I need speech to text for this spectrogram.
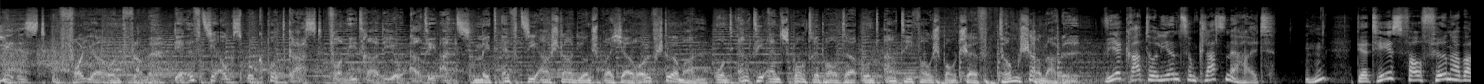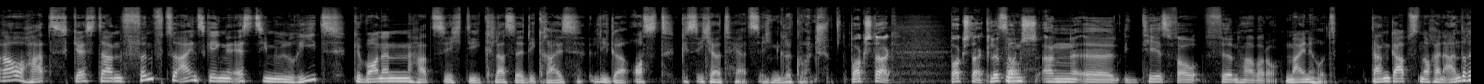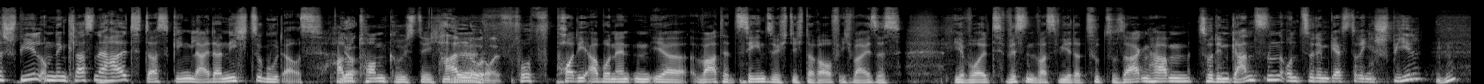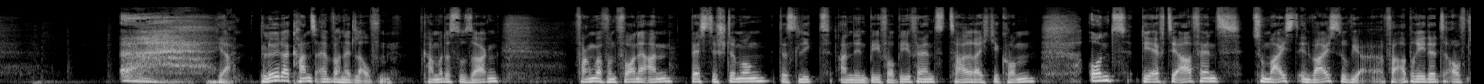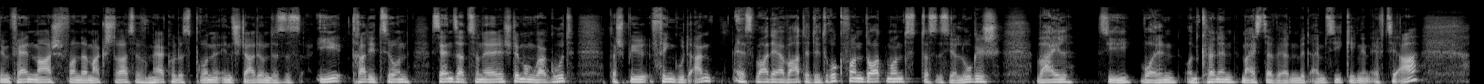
Hier ist Feuer und Flamme, der FC Augsburg Podcast von Hitradio RT1 mit FCA Stadionsprecher Rolf Stürmann und RT1 Sportreporter und ATV Sportchef Tom Scharnagel. Wir gratulieren zum Klassenerhalt. Der TSV Firnhaberau hat gestern 5 zu 1 gegen den SC Mühlried gewonnen, hat sich die Klasse, die Kreisliga Ost gesichert. Herzlichen Glückwunsch. Bockstark. Bockstark. Glückwunsch so. an äh, die TSV Firnhaberau. Meine Hut. Dann gab's noch ein anderes Spiel um den Klassenerhalt. Das ging leider nicht so gut aus. Hallo ja. Tom, grüß dich. Hallo Rolf. Futh Poddy Abonnenten, ihr wartet sehnsüchtig darauf. Ich weiß es. Ihr wollt wissen, was wir dazu zu sagen haben zu dem Ganzen und zu dem gestrigen Spiel. Mhm. Äh, ja, blöder kann's einfach nicht laufen. Kann man das so sagen? Fangen wir von vorne an. Beste Stimmung, das liegt an den BVB-Fans, zahlreich gekommen. Und die FCA-Fans zumeist in Weiß, so wie verabredet auf dem Fanmarsch von der Maxstraße vom Herkulesbrunnen ins Stadion. Das ist eh Tradition. Sensationell. Stimmung war gut. Das Spiel fing gut an. Es war der erwartete Druck von Dortmund. Das ist ja logisch, weil sie wollen und können Meister werden mit einem Sieg gegen den FCA.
